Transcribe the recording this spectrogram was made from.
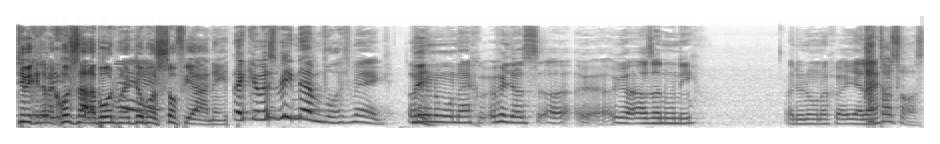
Tibike, te meg hozzá a borban egy doboz Sofiánét. Nekem ez még nem volt meg. A Mi? Renault-nak, hogy az a, az a Nuni. A Renault-nak a jele. Hát az az.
